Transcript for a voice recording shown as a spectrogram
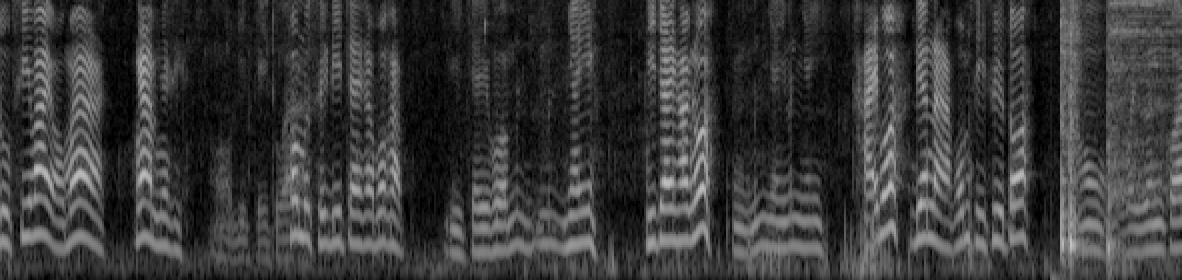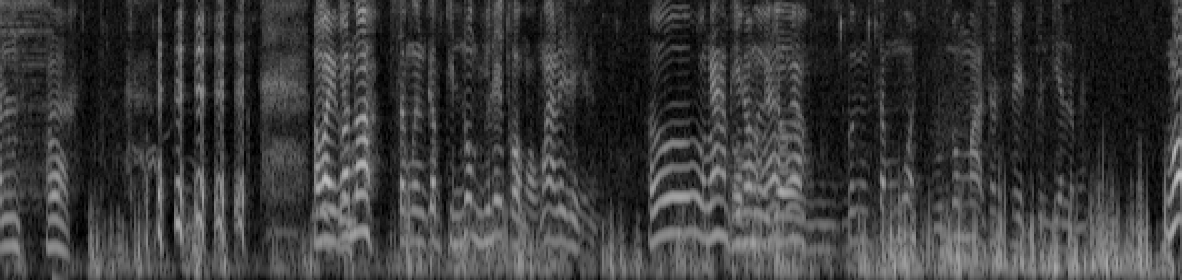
ลูกซีไว้ออกมางามจังสิอ๋อดีใจตัวความรู้สึกดีใจครับบ่ครับ ดีใจเพราะว่ามันมันใหญ่ดีใจครับเนาะอืมมันใหญ่มันใหญ่ขายบ่เดือนหน้าผมสีซื้อต่อเอาเอาไว้เบิ่งก่อนเออเอาไว้ก่อนเนาะเสมือนกับกินนมอยู่ในท้องออกมาเลยเด้โอ้งามพี่น้องมืงามเดียวงามเบิ่งสมวดอยู่นมมาจะเด็ดเป็นเดือนแล้วไหมง้อ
